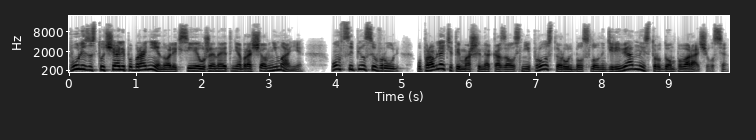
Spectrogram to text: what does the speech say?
Пули застучали по броне, но Алексей уже на это не обращал внимания – он вцепился в руль. Управлять этой машиной оказалось непросто, руль был словно деревянный и с трудом поворачивался.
